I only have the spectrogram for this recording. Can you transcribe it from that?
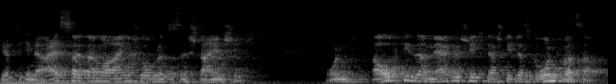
Die hat sich in der Eiszeit da mal reingeschoben, das ist eine Steinschicht. Und auf dieser Mergelschicht, da steht das Grundwasser.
